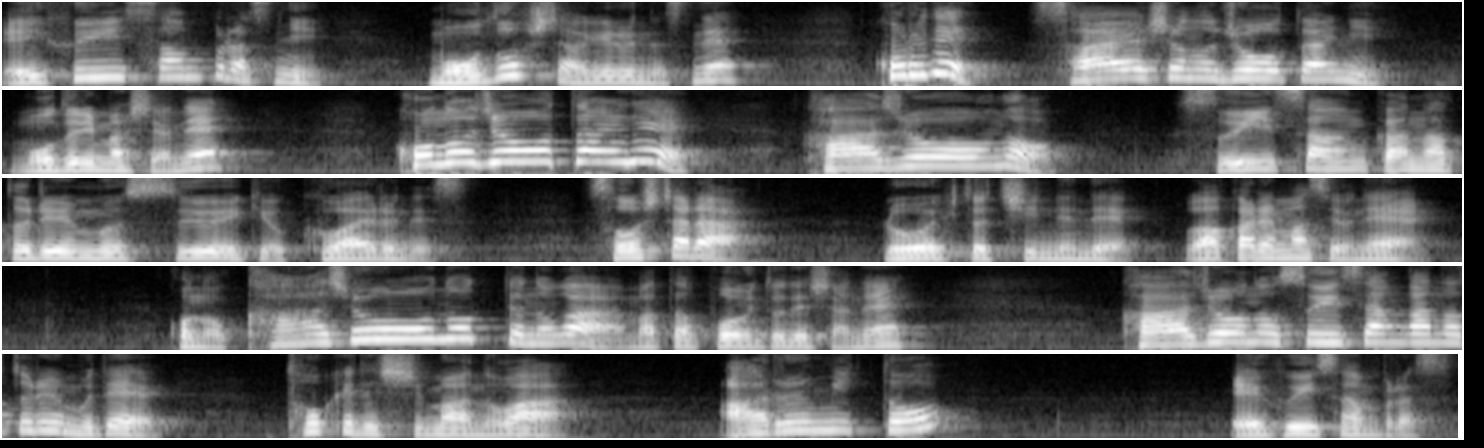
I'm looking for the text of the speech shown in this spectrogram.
Fe3 プラスに戻してあげるんですね。これで最初の状態に戻りましたよね。この状態で過剰の水酸化ナトリウム水溶液を加えるんです。そうしたら漏液と沈殿で分かれますよね。この過剰のってのがまたポイントでしたね。過剰の水酸化ナトリウムで溶けてしまうのはアルミと FE3 プラス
